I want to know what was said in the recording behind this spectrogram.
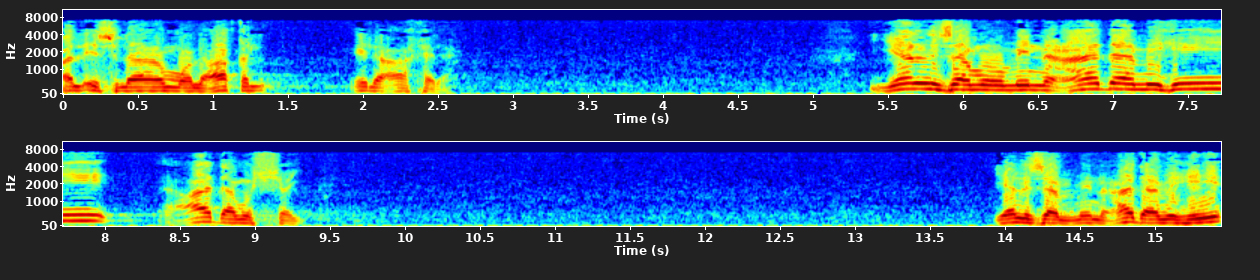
الإسلام والعقل إلى آخره. يلزم من عدمه عدم الشيء. يلزم من عدمه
